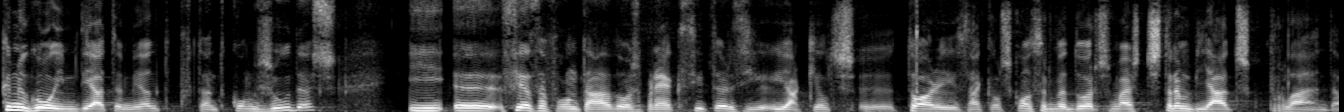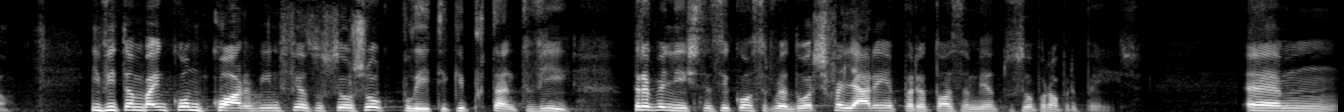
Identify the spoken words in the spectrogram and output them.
que negou imediatamente, portanto, como Judas, e uh, fez a vontade aos Brexiters e, e àqueles Tories, àqueles conservadores mais destrambilhados que por lá andam e vi também como Corbyn fez o seu jogo político e, portanto, vi trabalhistas e conservadores falharem aparatosamente o seu próprio país. Um,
